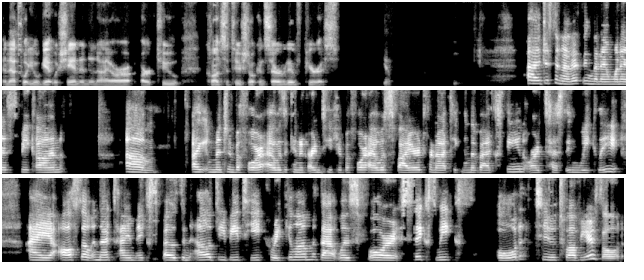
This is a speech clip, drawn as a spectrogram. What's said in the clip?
And that's what you'll get with Shannon and I are are two constitutional conservative purists. Yep. Uh, just another thing that I want to speak on. Um, I mentioned before, I was a kindergarten teacher before. I was fired for not taking the vaccine or testing weekly. I also, in that time, exposed an LGBT curriculum that was for six weeks old to 12 years old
